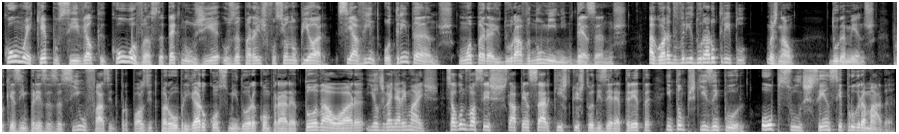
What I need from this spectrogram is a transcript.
Como é que é possível que, com o avanço da tecnologia, os aparelhos funcionam pior? Se há 20 ou 30 anos um aparelho durava no mínimo 10 anos, agora deveria durar o triplo. Mas não, dura menos, porque as empresas assim o fazem de propósito para obrigar o consumidor a comprar a toda a hora e eles ganharem mais. Se algum de vocês está a pensar que isto que eu estou a dizer é treta, então pesquisem por obsolescência programada.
